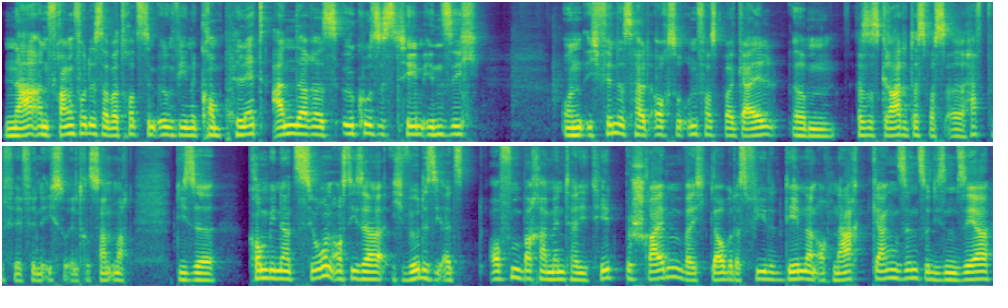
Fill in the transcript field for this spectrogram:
nah an Frankfurt ist, aber trotzdem irgendwie ein komplett anderes Ökosystem in sich. Und ich finde es halt auch so unfassbar geil. Ähm, das ist gerade das, was äh, Haftbefehl, finde ich, so interessant macht. Diese Kombination aus dieser, ich würde sie als Offenbacher Mentalität beschreiben, weil ich glaube, dass viele dem dann auch nachgegangen sind, so diesem sehr,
